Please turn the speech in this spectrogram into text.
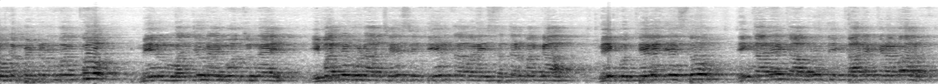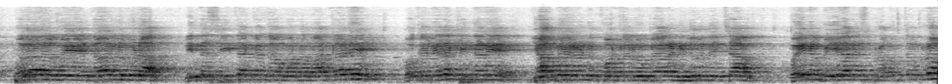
ఒక పెట్రోల్ బంకు మీరు మంజూరు అయిపోతున్నాయి ఇవన్నీ కూడా చేసి తీరుతామని సందర్భంగా మీకు తెలియజేస్తూ ఇంకా అనేక అభివృద్ధి కార్యక్రమాలు పొలాలకు పోయే దారులు కూడా నిన్న సీతాకంగా మొన్న మాట్లాడి ఒక నెల కిందనే యాభై రెండు కోట్ల రూపాయల నిధులు తెచ్చాం. పోయిన బీఆర్ఎస్ ప్రభుత్వంలో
